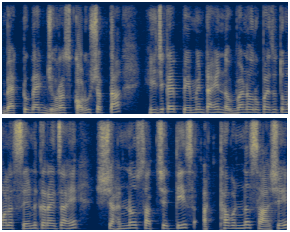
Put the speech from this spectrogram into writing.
बॅक टू बॅक झेरॉक्स काढू शकता. हे जे काही पेमेंट आहे नव्याण्णव रुपयाचं तुम्हाला सेंड करायचं आहे. शहाण्णव सातशे तीस अठ्ठावन्न सहाशे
